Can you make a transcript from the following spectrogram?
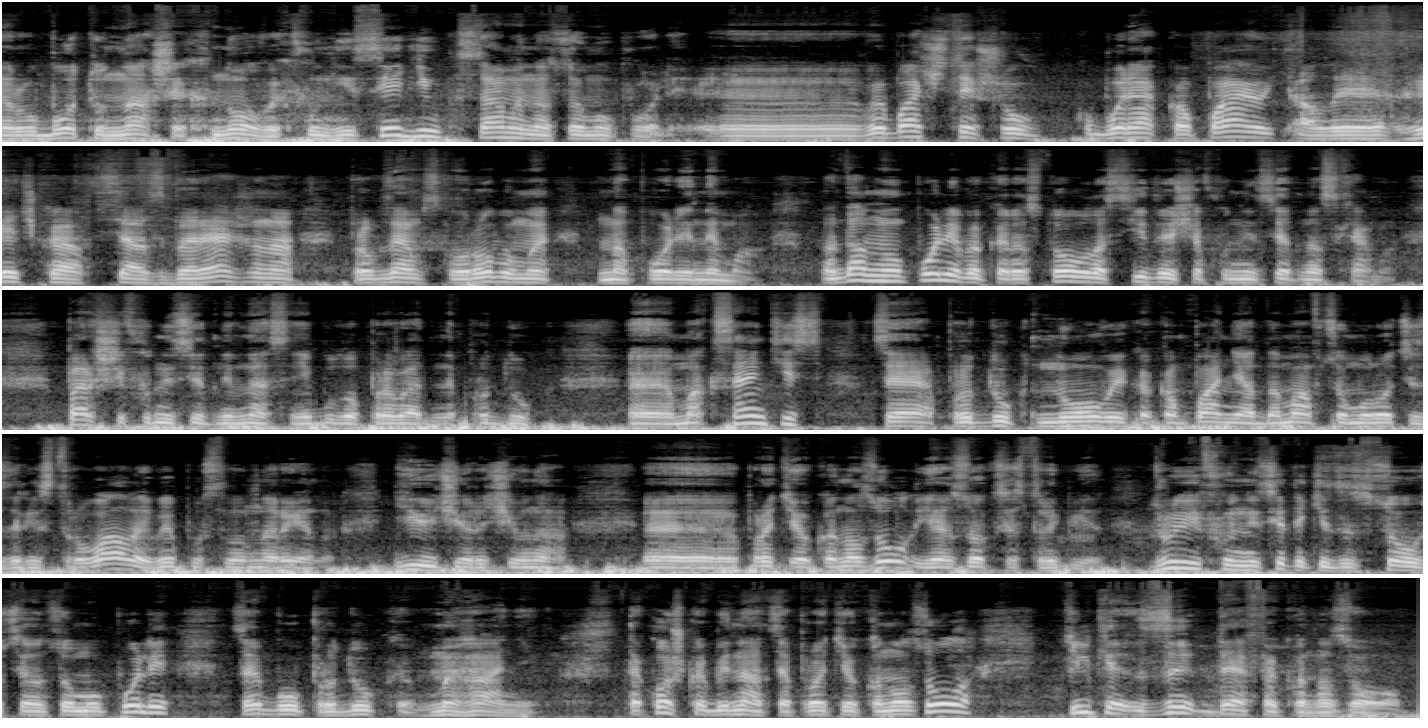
роботу наших нових фунгіцидів саме на цьому полі. Е, Ви бачите, що буряк копають, але гичка вся збережена, проблем з хворобами на полі нема. На даному полі використовувала слідуюча фунгіцидна схема. Перший фунгіцидне внесення було проведений продукт Максентіс. Це продукт новий, яка компанія Адама в цьому році зареєструвала і випустила на ринок. Діюча речовина е, і азоксистробін. Другий фунгіцид, який застосовувався на цьому полі, це був продукт Меганік. Також комбінація протиоканазола тільки з дефеконазолом.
